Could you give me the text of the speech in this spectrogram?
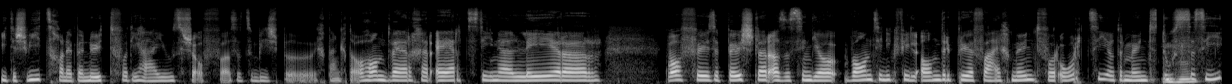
in der Schweiz kann eben nicht von die aus arbeiten. Also zum Beispiel, ich denke da an Handwerker, Ärztinnen, Lehrer, Coiffeuse, Pöstler. Also es sind ja wahnsinnig viele andere Berufe, die eigentlich vor Ort sein oder müssen mhm. draussen mhm. sein.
